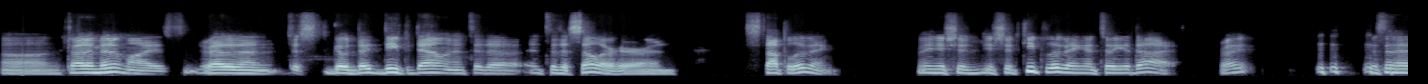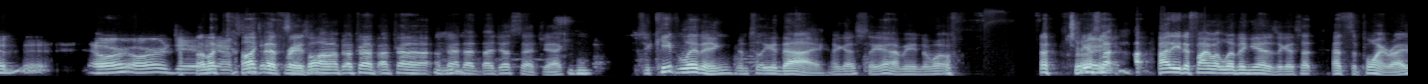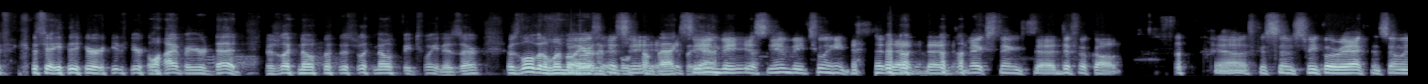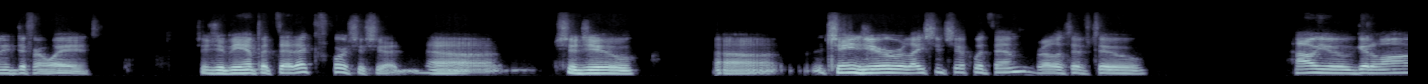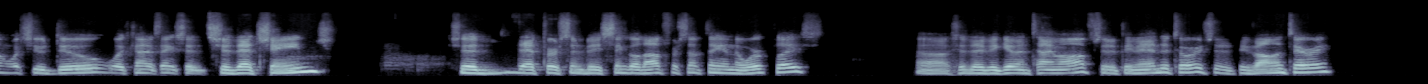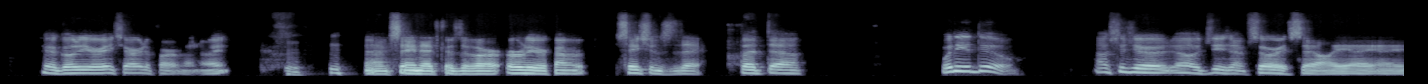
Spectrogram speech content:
uh, try to minimize rather than just go d- deep down into the into the cellar here and stop living. I mean, you should you should keep living until you die, right? Isn't it? Or or do you, I like, you know, I like that phrase. Hold on, I'm, I'm, trying. I'm trying to. I'm trying to mm-hmm. digest that, Jack. Mm-hmm. So you keep living until you die. I guess. So yeah. I mean, what, right. how, how, do you define what living is? I guess that that's the point, right? Because yeah, either you're either you're alive or you're dead. There's like no there's really no in between, is there? There's a little bit of limbo well, here, and then people the, come back. It's, the, yeah. in be, it's the in between that, that makes things uh, difficult. Yeah, because some people react in so many different ways. Should you be empathetic? Of course you should. Uh, should you uh, change your relationship with them relative to how you get along, what you do, what kind of things should should that change? Should that person be singled out for something in the workplace? Uh, should they be given time off? Should it be mandatory? Should it be voluntary? Go to your HR department, right? I'm saying that because of our earlier conversations today. But uh, what do you do? How should you? Oh, geez, I'm sorry, Sally. I, I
